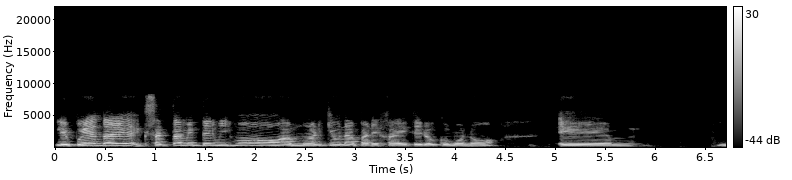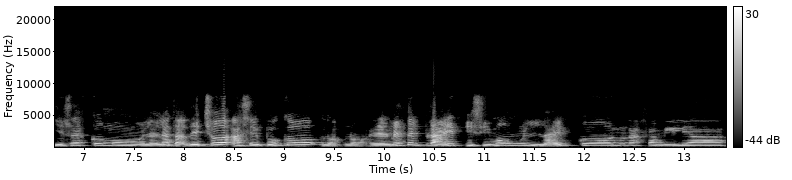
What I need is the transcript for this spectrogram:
le pueden dar exactamente el mismo amor que una pareja hetero, como no. Em, y esa es como la lata. De hecho, hace poco, no, no, en el mes del Pride hicimos un live con una familia,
